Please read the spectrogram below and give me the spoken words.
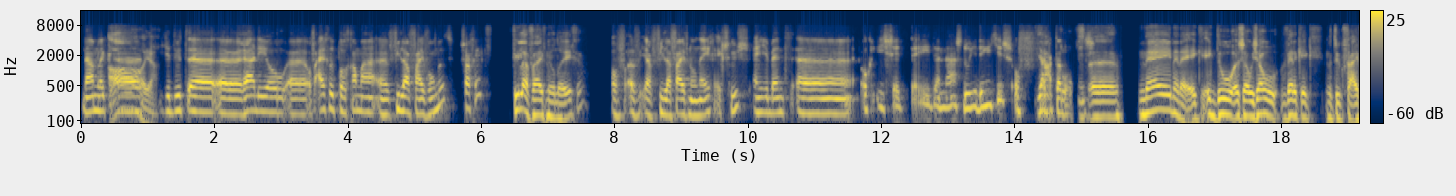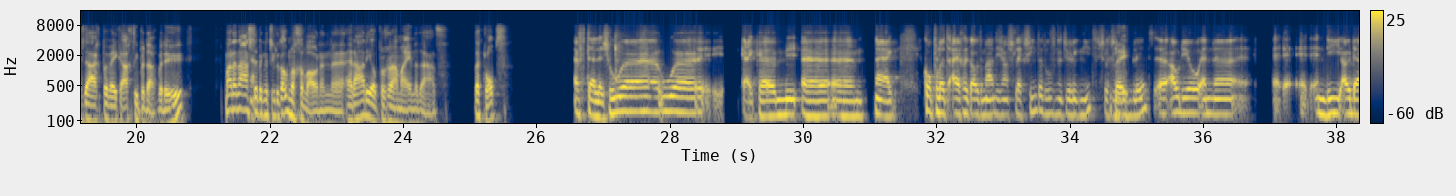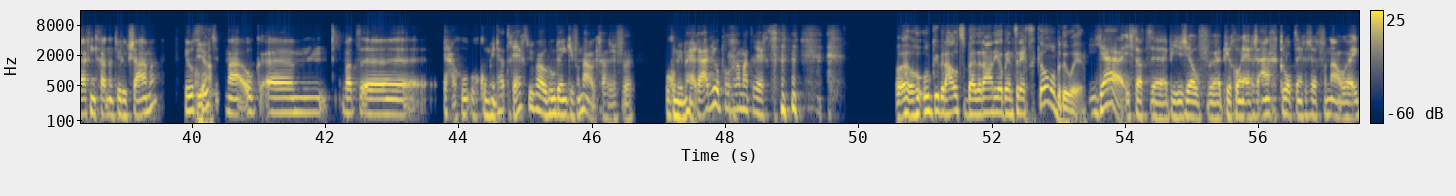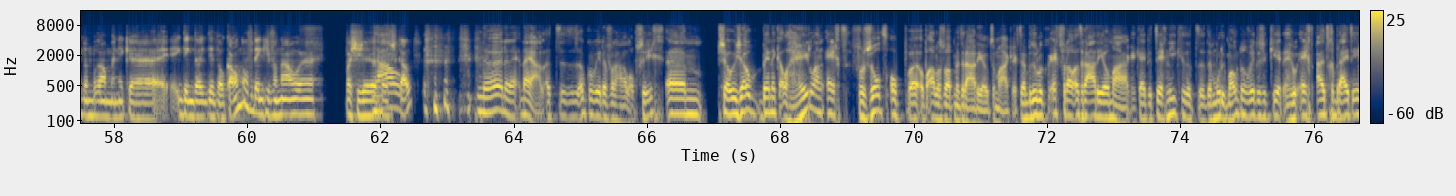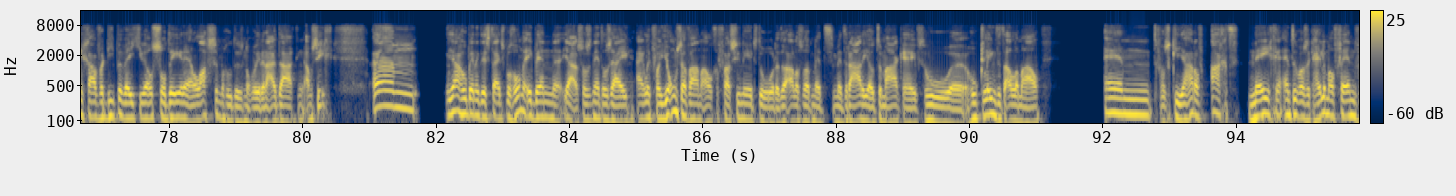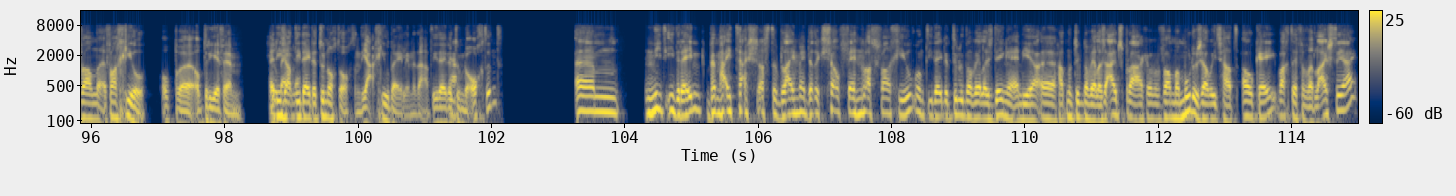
Namelijk, Oh, ja. je doet radio, of eigenlijk programma Villa 500, zag ik. Villa 509. Of, of ja, Villa 509, excuus. En je bent eh, ook ICT, daarnaast doe je dingetjes? Of Ja, dat klopt. Eh, nee, nee, nee. Ik, ik doe eh, sowieso werk ik natuurlijk vijf dagen per week, acht uur per dag bij de HU. Maar daarnaast Ja. heb ik natuurlijk ook nog gewoon een, een radioprogramma, inderdaad. Dat klopt. En vertel eens, hoe... hoe kijk, eh, mu- eh, eh, nou ja, ik koppel het eigenlijk automatisch aan slechtziend. Dat hoeft natuurlijk niet. Slechtziend Nee. of blind. Audio en, en die uitdaging gaat natuurlijk samen. Heel goed. Ja. Maar ook, ehm, wat... eh, ja, hoe, hoe kom je daar terecht überhaupt? Hoe denk je van, nou, ik ga eens even... Hoe kom je bij een radioprogramma terecht? Eh, hoe, hoe ik überhaupt bij de radio ben terechtgekomen, bedoel je? Ja, is dat, eh, heb je jezelf heb je gewoon ergens aangeklopt en gezegd van nou, ik ben Bram en ik, ik denk dat ik dit wel kan? Of denk je van nou, was je Nou, scout? Nee, nee, nee. Nou ja, het, het is ook wel weer een verhaal op zich. Ehm, sowieso ben ik al heel lang echt verzot op, eh, op alles wat met radio te maken heeft. En bedoel ik echt vooral het radio maken. Kijk, de techniek, dat, eh, daar moet ik me ook nog weer eens een keer heel echt uitgebreid in gaan verdiepen. Weet je wel, solderen en lassen. Maar goed, dat is nog weer een uitdaging aan zich. Ehm, ja, hoe ben ik destijds begonnen? Ik ben, eh, ja, zoals ik net al zei, eigenlijk van jongs af aan al gefascineerd door, door alles wat met, met radio te maken heeft. Hoe, hoe klinkt het allemaal? En toen was ik een jaar of acht, negen. En toen was ik helemaal fan van, van Giel op, uh, op 3FM. En die, zat, die deed het toen nog de ochtend. Ja, Giel Belen inderdaad. Die deed het toen de ochtend. Um, niet iedereen bij mij thuis was er blij mee dat ik zelf fan was van Giel. Want die deed natuurlijk nog wel eens dingen. En die uh, had natuurlijk nog wel eens uitspraken waarvan mijn moeder zoiets had. Oké, wacht even, wat luister jij?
